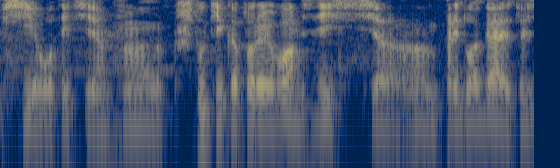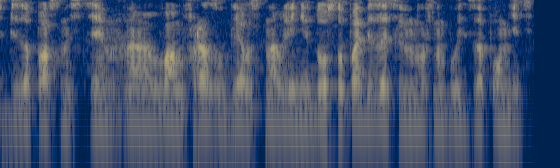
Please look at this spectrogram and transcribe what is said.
все вот эти а, штуки, которые вам здесь предлагают, то есть безопасности, вам фразу для восстановления доступа обязательно нужно будет запомнить.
